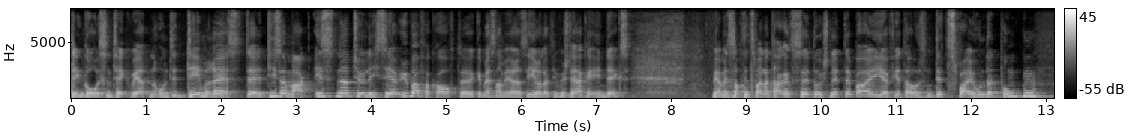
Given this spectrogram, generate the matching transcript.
den großen Tech-Werten und dem Rest. Äh, dieser Markt ist natürlich sehr überverkauft, äh, gemessen am RSI, relative Stärke-Index. Wir haben jetzt noch den 200-Tages-Durchschnitt bei 4200 Punkten.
